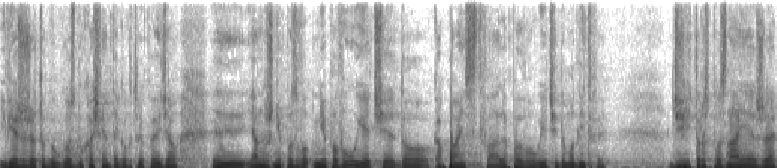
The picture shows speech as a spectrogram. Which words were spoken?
i wierzę, że to był głos Ducha Świętego, który powiedział: y, Janusz, nie, nie powołuję cię do kapłaństwa, ale powołuję cię do modlitwy. Dzisiaj to rozpoznaję, że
